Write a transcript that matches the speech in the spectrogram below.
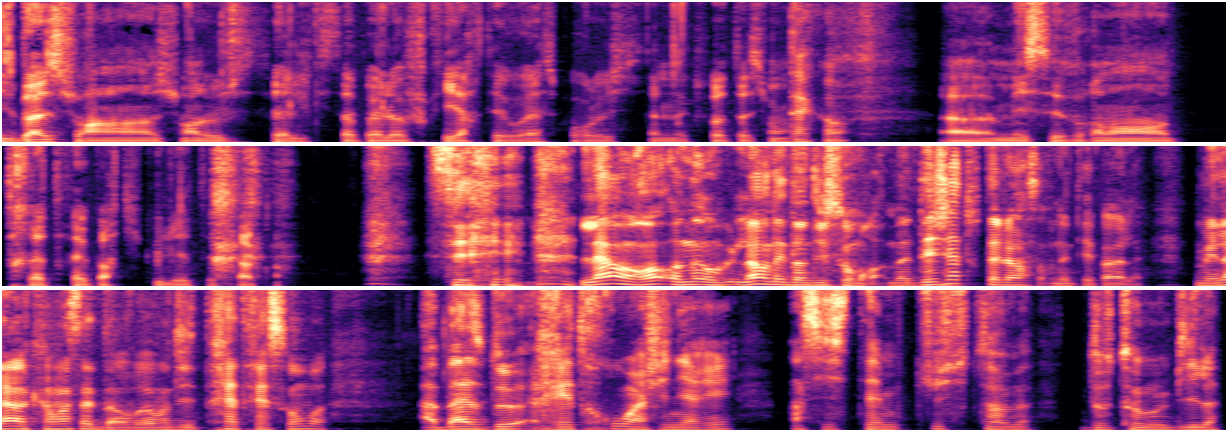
il se base sur un, sur un logiciel qui s'appelle FreeRTOS pour le système d'exploitation. D'accord. Euh, mais c'est vraiment très, très particulier Tesla. quoi. C'est là, on, ren- on est- là, on est dans du sombre. Bah, déjà tout à l'heure, on n'était pas là, mais là, on commence à être dans vraiment du très très sombre, à base de rétro-ingénierie, un système custom d'automobile.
